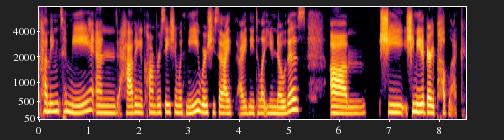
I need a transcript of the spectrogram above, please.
coming to me and having a conversation with me where she said, "I I need to let you know this," um, she she made it very public,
